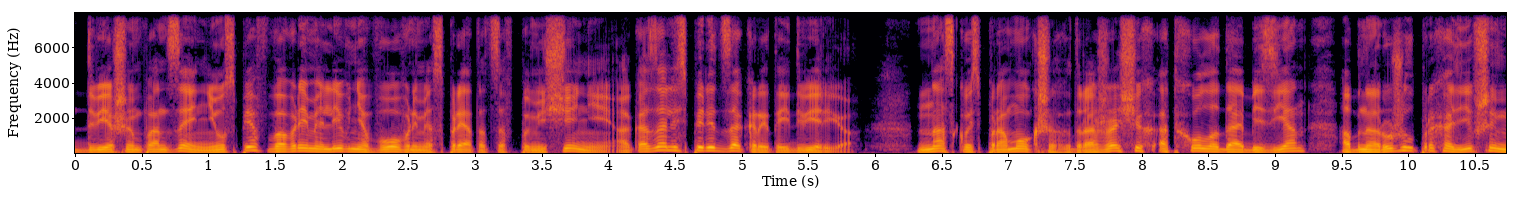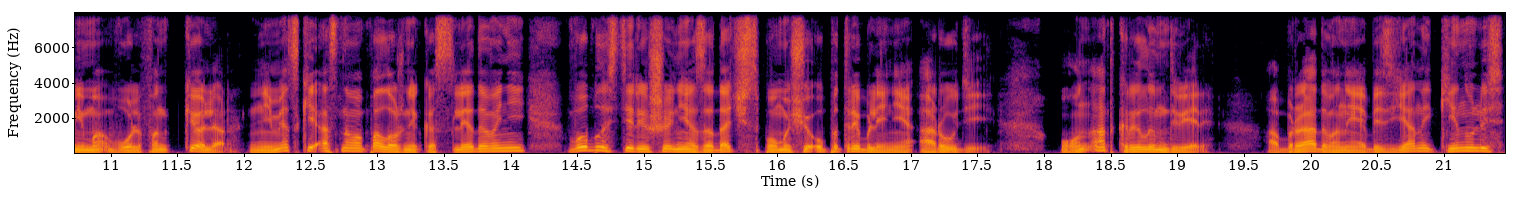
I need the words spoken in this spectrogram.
Две шимпанзе, не успев во время ливня вовремя спрятаться в помещении, оказались перед закрытой дверью. Насквозь промокших, дрожащих от холода обезьян обнаружил проходивший мимо Вольфанг Келлер, немецкий основоположник исследований в области решения задач с помощью употребления орудий. Он открыл им дверь. Обрадованные обезьяны кинулись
